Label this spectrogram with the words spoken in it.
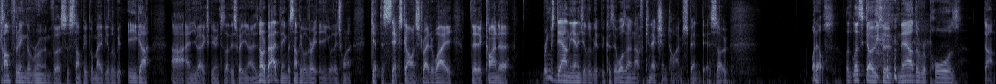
comforting the room. Versus some people maybe a little bit eager. Uh, and you've had experiences like this where you know it's not a bad thing, but some people are very eager they just want to get the sex going straight away. That it kind of brings down the energy a little bit because there wasn't enough connection time spent there. So what else? Let- Let's go to now the rapport's done.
